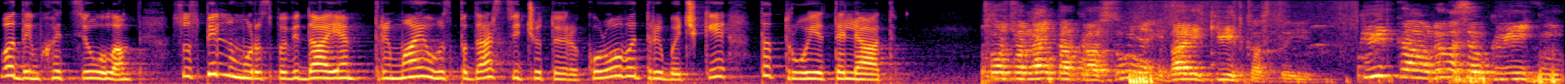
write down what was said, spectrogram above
Вадим Хацьола. Суспільному розповідає, тримає у господарстві чотири корови, три бички та троє телят. То чорненька красуня і далі квітка стоїть. Квітка родилася в квітні,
